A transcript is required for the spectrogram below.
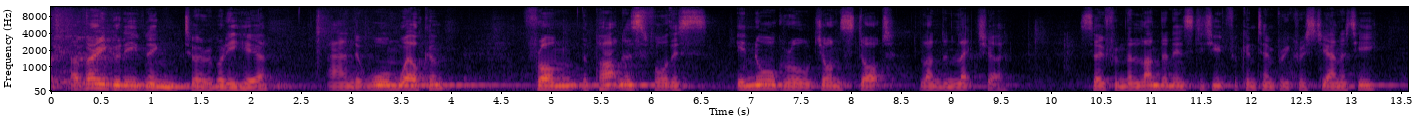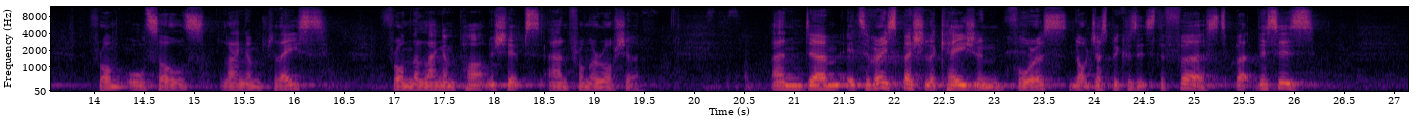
A very good evening to everybody here and a warm welcome from the partners for this inaugural John Stott London Lecture. So from the London Institute for Contemporary Christianity, from All Souls Langham Place, from the Langham Partnerships and from A Rocha. And um, it's a very special occasion for us, not just because it's the first, but this is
